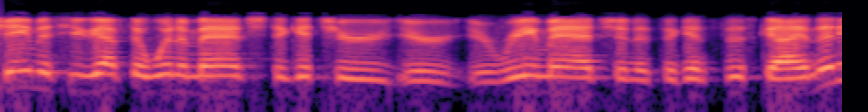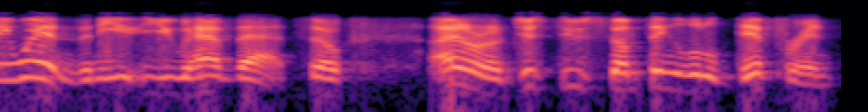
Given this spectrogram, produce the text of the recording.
Sheamus you have to win a match to get your your your rematch and it's against this guy and then he wins and you you have that. So I don't know, just do something a little different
